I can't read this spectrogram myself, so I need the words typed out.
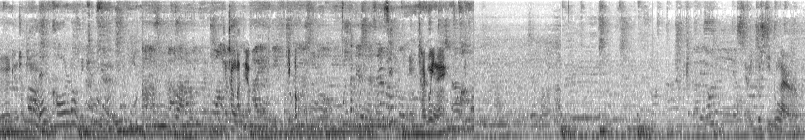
음, 괜찮다. 네? 거울로 위치만 좋아. 괜찮은 것 같아요. 이뻐? 음, 잘 보이네. 이쁘, 이쁜가요, 여러분?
